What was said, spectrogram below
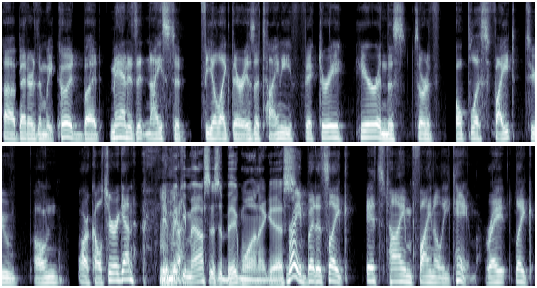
uh, better than we could. But man, is it nice to feel like there is a tiny victory here in this sort of hopeless fight to own our culture again. Yeah, Mickey Mouse is a big one, I guess. Right, but it's like its time finally came, right? Like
